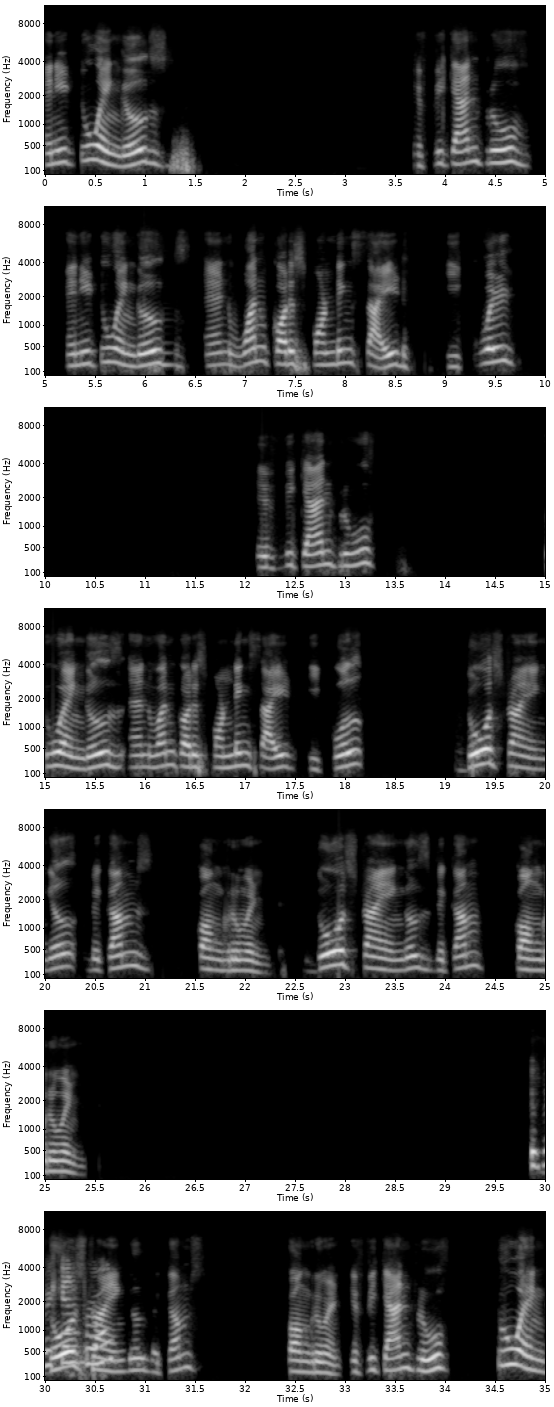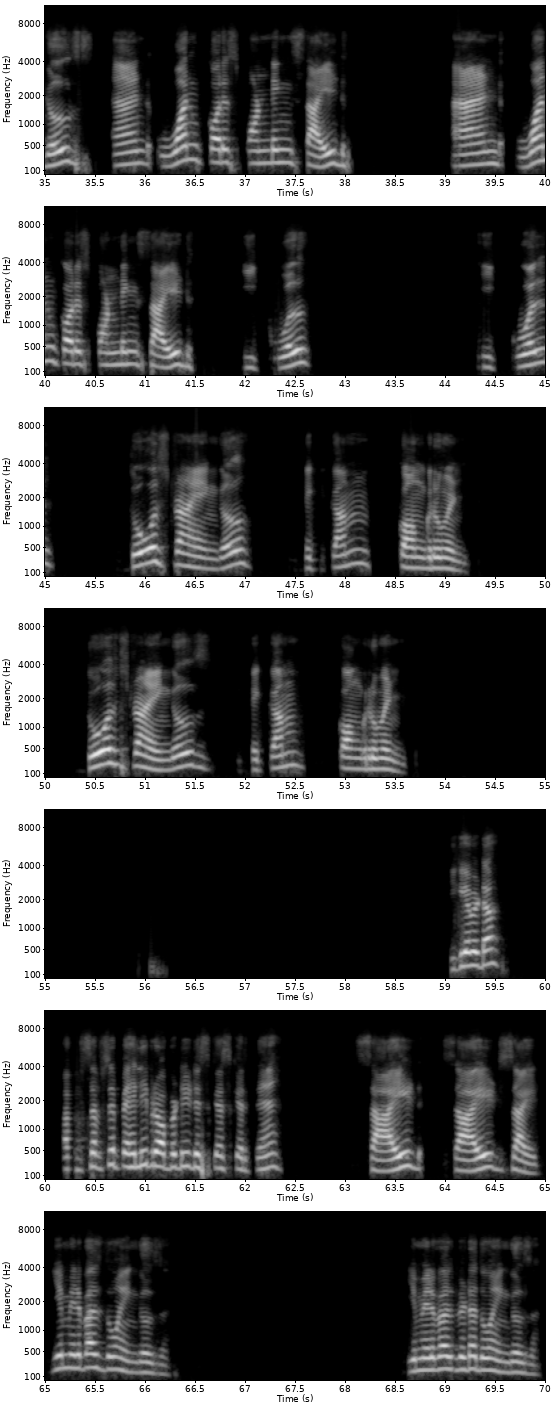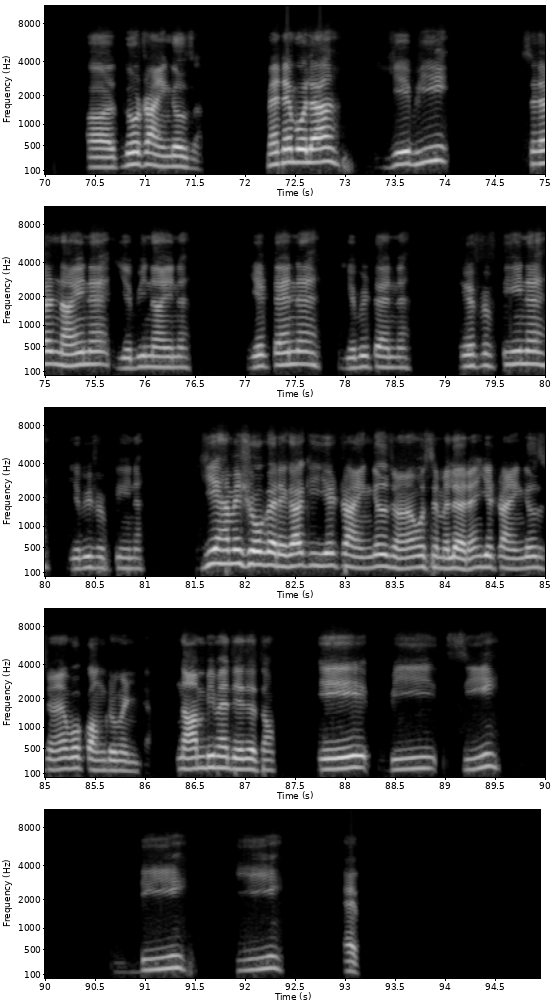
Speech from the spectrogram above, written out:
any two angles if we can prove any two angles and one corresponding side equal if we can prove two angles and one corresponding side equal, those triangle becomes congruent. Those triangles become congruent. If we Those triangle becomes congruent. If we can prove two angles and one corresponding side and one corresponding side equal equal those triangle become congruent those triangles become congruent ठीक है बेटा अब सबसे पहली property discuss करते हैं side side side, ये मेरे पास दो एंगल्स हैं। ये मेरे पास बेटा दो एंगल्स हैं, और दो ट्राइंगल्स हैं। मैंने बोला, ये भी सर नाइन है, ये भी नाइन है, ये टेन है, ये भी टेन है, ये फिफ्टीन है, ये भी फिफ्टीन है। ये हमें शो करेगा कि ये ट्राइंगल जो है वो सिमिलर हैं, ये ट्राइंगल्स जो है वो कॉन्ग्रुमेंट है। नाम भी मैं दे देता हूँ। ए बी सी डी ई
